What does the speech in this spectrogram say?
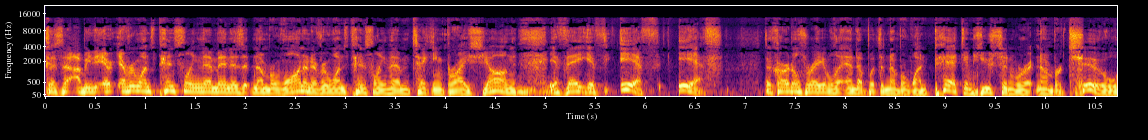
Because I mean, everyone's penciling them in as at number one, and everyone's penciling them taking Bryce Young. If they, if if if the Cardinals were able to end up with the number one pick, and Houston were at number two,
